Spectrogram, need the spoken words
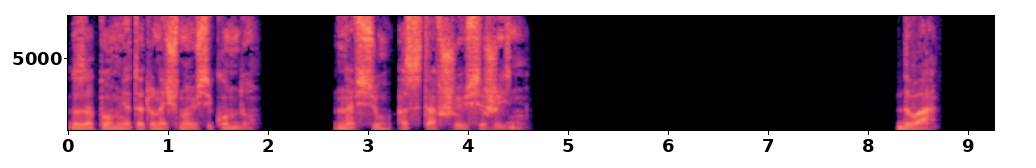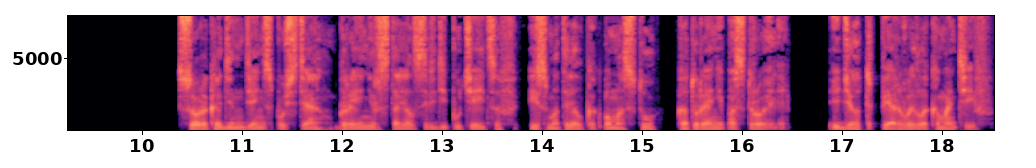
запомнит эту ночную секунду на всю оставшуюся жизнь. 2. 41 день спустя Грейнер стоял среди путейцев и смотрел, как по мосту, который они построили, идет первый локомотив,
